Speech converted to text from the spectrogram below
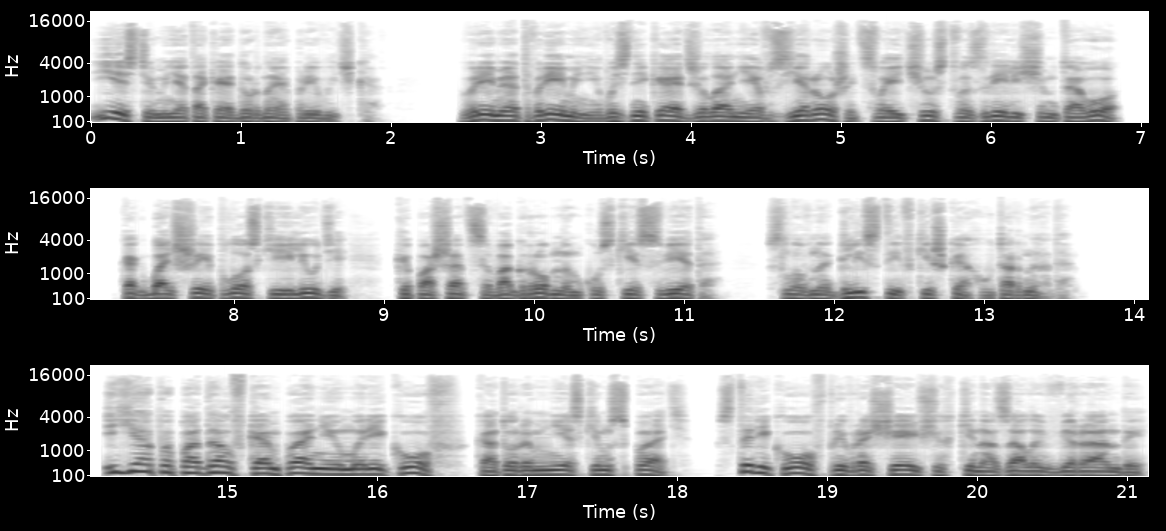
Есть у меня такая дурная привычка. Время от времени возникает желание взъерошить свои чувства зрелищем того, как большие плоские люди копошатся в огромном куске света, словно глисты в кишках у торнадо. Я попадал в компанию моряков, которым не с кем спать, стариков, превращающих кинозалы в веранды,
